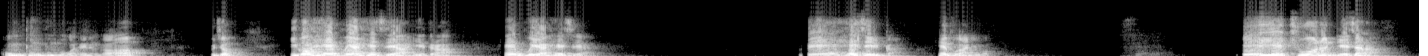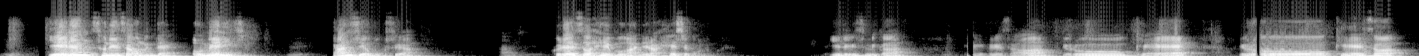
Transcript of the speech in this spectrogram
공통 분모가 되는 거. 그죠? 이거 have야 has야 얘들아. Have야 has야. 왜 has일까? have가 아니고. 얘의 주어는 얘잖아. 얘는 선행사가 뭔데? man이지. 단수야 복수야? 그래서 have가 아니라 has가 오는 거예요. 이해되겠습니까? 네, 그래서 요렇게 요렇게 해서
